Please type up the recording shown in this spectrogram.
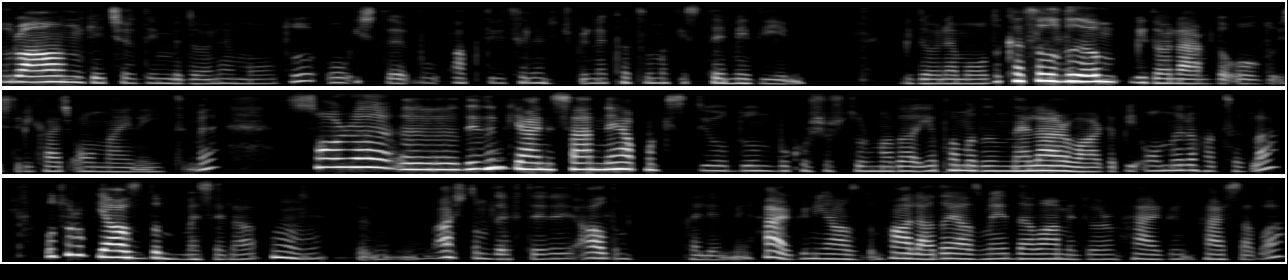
durağan geçirdiğim bir dönem oldu. O işte bu aktivitelerin hiçbirine katılmak istemediğim bir dönem oldu. Katıldığım bir dönemde oldu işte birkaç online eğitime. Sonra e, dedim ki yani sen ne yapmak istiyordun bu koşuşturmada? Yapamadığın neler vardı? Bir onları hatırla. Oturup yazdım mesela. Hı. Açtım defteri, aldım kalemi. Her gün yazdım. Hala da yazmaya devam ediyorum her gün, her sabah.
